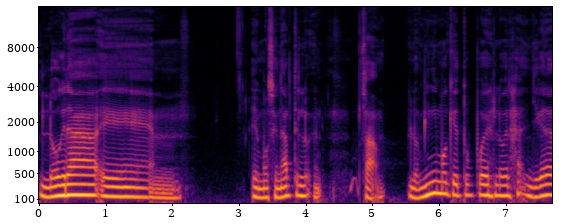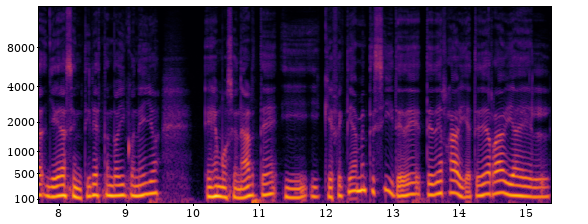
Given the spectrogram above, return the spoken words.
Logra em, emocionarte. Em, o sea, lo mínimo que tú puedes lograr llegar a, llegar a sentir estando ahí con ellos es emocionarte y, que efectivamente sí, te dé te dé rabia, te dé rabia el,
